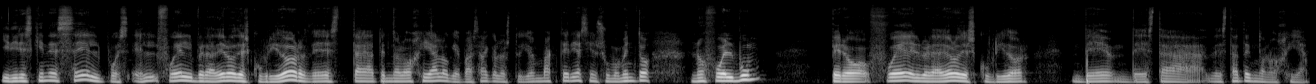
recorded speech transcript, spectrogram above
y diréis, ¿quién es él? Pues él fue el verdadero descubridor de esta tecnología, lo que pasa que lo estudió en bacterias y en su momento no fue el boom, pero fue el verdadero descubridor de, esta, de esta tecnología.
